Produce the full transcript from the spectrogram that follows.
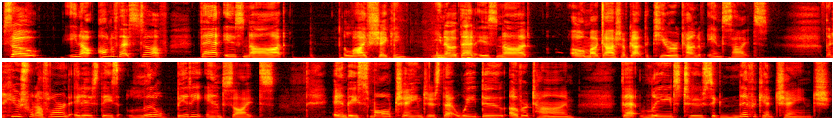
So, you know, all of that stuff, that is not life shaking you know, that is not, oh my gosh, I've got the cure kind of insights. But here's what I've learned it is these little bitty insights and these small changes that we do over time that leads to significant change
